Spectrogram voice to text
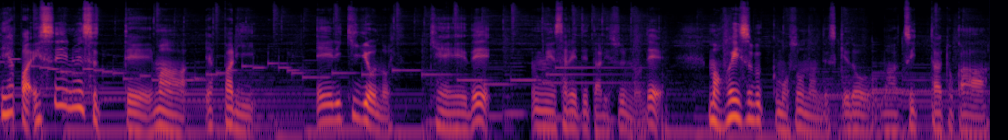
で、やっぱ SNS って、まあやっぱり営利企業の経営で運営されてたりするので、まあ、Facebook もそうなんですけど、まあ、Twitter とか、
